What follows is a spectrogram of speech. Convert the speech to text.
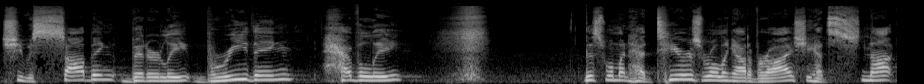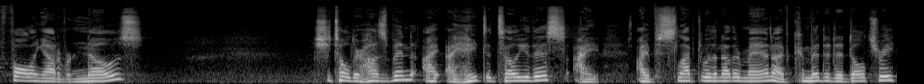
She was sobbing bitterly, breathing heavily. This woman had tears rolling out of her eyes. She had snot falling out of her nose. She told her husband, I, I hate to tell you this. I, I've slept with another man, I've committed adultery.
